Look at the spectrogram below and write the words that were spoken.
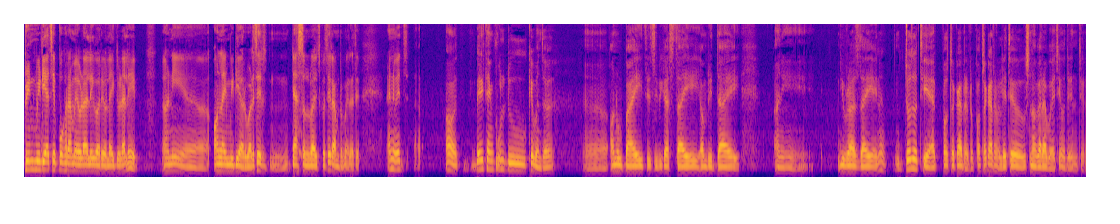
प्रिन्ट मिडिया चाहिँ पोखरामा एउटाले गर्यो होला एक दुईवटाले। अनि अनलाइन मिडियाहरूबाट चाहिँ नेसनल वाइजको चाहिँ राम्रो भइरहेको थियो। एनिवेज भेरी थ्याङ्कफुल टु के भन्छ? अनुप भाइ त्यसपछि विकास दाई अमृत दाई अनि युवराज दाई होइन? जो जो थिए पत्रकारहरू। पत्रकारहरूले त्यो उस नगरा भए चाहिँ हुँदैन थियो।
